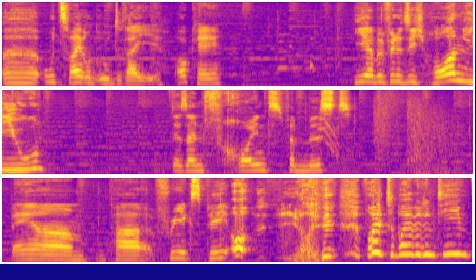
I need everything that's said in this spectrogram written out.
Äh, U2 und U3. Okay. Hier befindet sich Hornliu, der seinen Freund vermisst. Bam. Ein paar Free XP. Oh, lol. Wollte mal mit dem Team.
